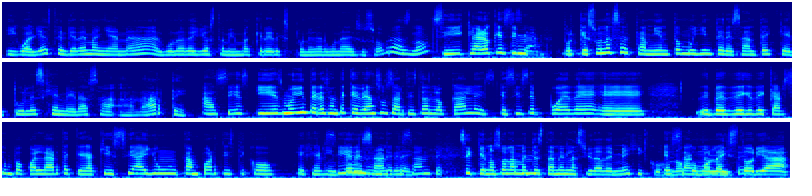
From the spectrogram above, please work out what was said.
Igual ya hasta el día de mañana alguno de ellos también va a querer exponer alguna de sus obras, ¿no? Sí, claro que sí. O sea, porque es un acercamiento muy interesante que tú les generas a- al arte. Así es, y es muy interesante que vean sus artistas locales, que sí se puede eh, de- de- dedicarse un poco al arte, que aquí sí hay un campo artístico ejerciendo, Interesante. interesante. Sí, que no solamente están en la Ciudad de México, ¿no? Como la historia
